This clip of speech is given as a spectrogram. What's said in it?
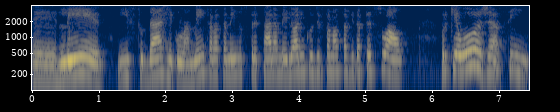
é, ler e estudar regulamento, ela também nos prepara melhor, inclusive, para a nossa vida pessoal. Porque hoje é assim,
